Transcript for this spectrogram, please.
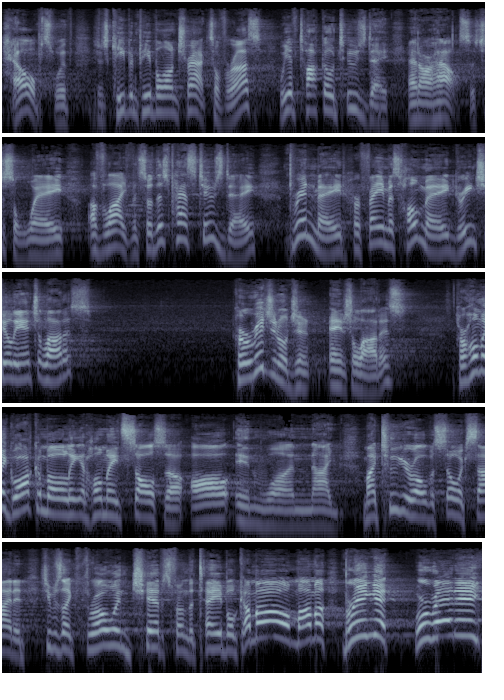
helps with just keeping people on track. So for us, we have Taco Tuesday at our house. It's just a way of life. And so this past Tuesday, Bryn made her famous homemade green chili enchiladas, her original enchiladas, her homemade guacamole and homemade salsa all in one night. My two year old was so excited. She was like throwing chips from the table. Come on, mama, bring it. We're ready.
